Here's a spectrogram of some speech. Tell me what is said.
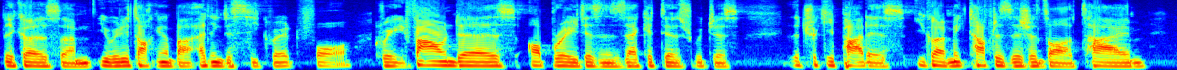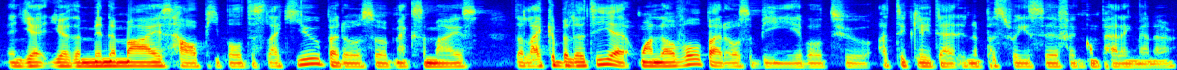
because um, you're really talking about, I think, the secret for great founders, operators, and executives, which is the tricky part is you got to make tough decisions all the time. And yet you have to minimize how people dislike you, but also maximize the likability at one level, but also being able to articulate that in a persuasive and compelling manner.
